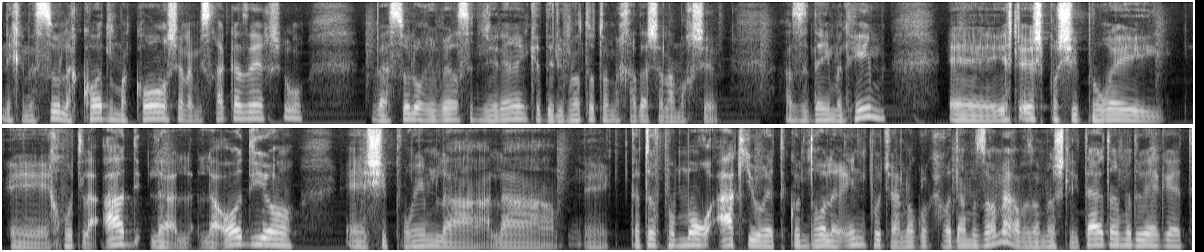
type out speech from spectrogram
נכנסו לקוד מקור של המשחק הזה איכשהו, ועשו לו reverse engineering כדי לבנות אותו מחדש על המחשב. אז זה די מדהים. אה, יש, יש פה שיפורי איכות לאד, לאודיו, אה, שיפורים ל... ל אה, כתוב פה more accurate controller input, שאני לא כל כך יודע מה זה אומר, אבל זה אומר שליטה יותר מדויקת,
